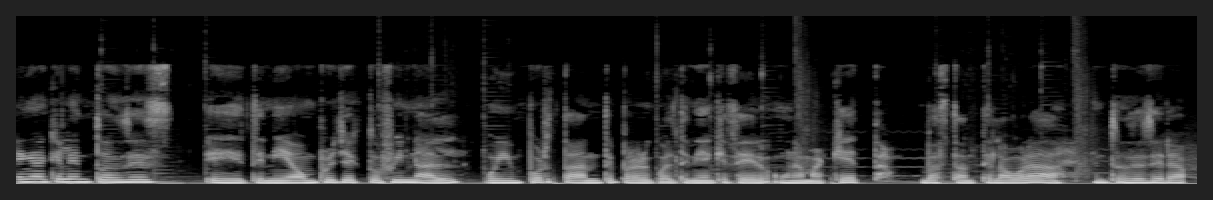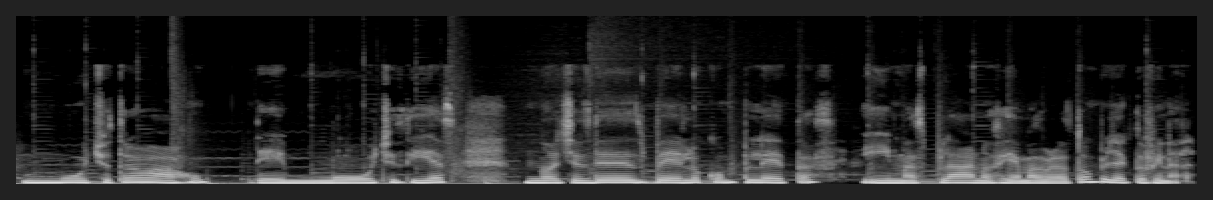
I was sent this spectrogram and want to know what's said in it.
En aquel entonces eh, tenía un proyecto final muy importante para el cual tenía que hacer una maqueta bastante elaborada. Entonces era mucho trabajo de muchos días, noches de desvelo completas y más planos y demás, ¿verdad? Todo un proyecto final.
